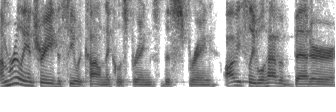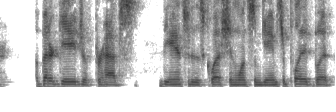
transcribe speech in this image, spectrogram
I'm really intrigued to see what Kyle Nicolas brings this spring. Obviously, we'll have a better a better gauge of perhaps the answer to this question once some games are played. But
